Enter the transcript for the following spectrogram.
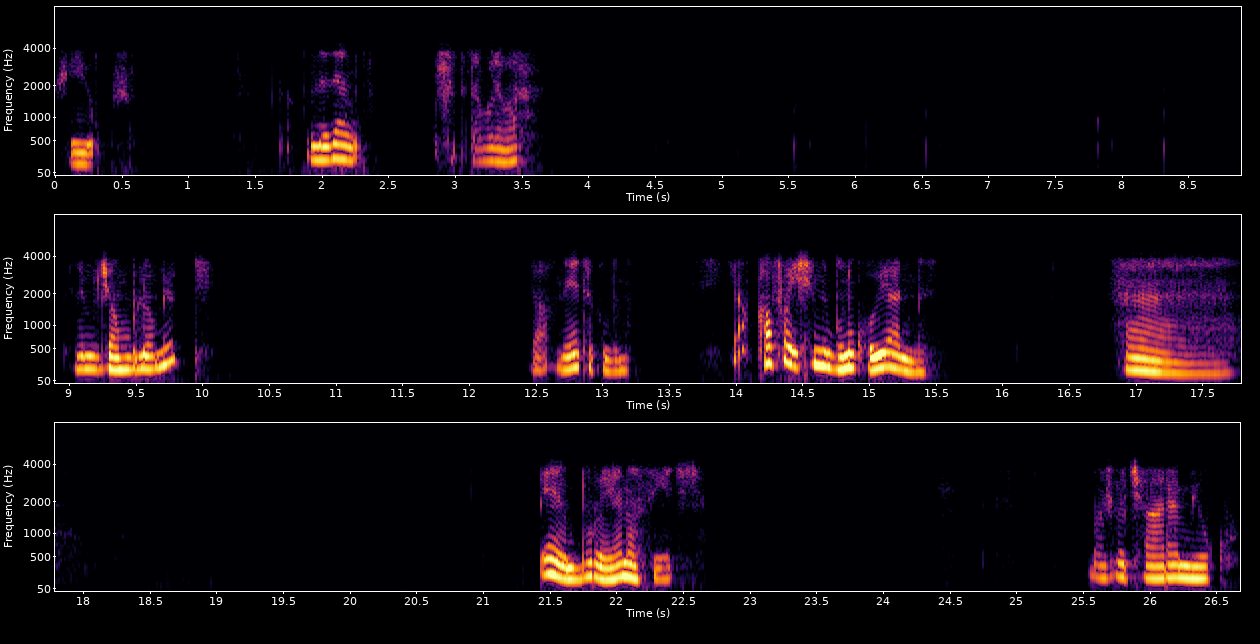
Bir şey yokmuş. Neden şurada tabela var? Benim cam bloğum yok ki. Ya neye takıldım? Ya kafayı şimdi bunu koyar mısın? He. Ben buraya nasıl geçeceğim? Başka çarem yok.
